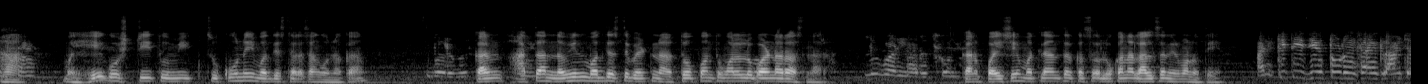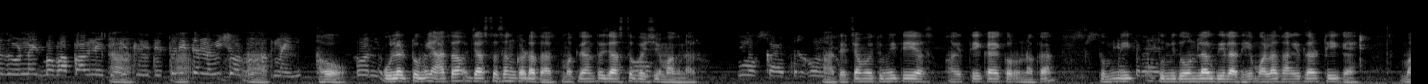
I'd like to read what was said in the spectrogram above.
हं. मग हे गोष्टी तुम्ही चुकूनही मध्यस्थाला सांगू नका. कारण आता नवीन मध्यस्थ भेटणार तो पण तुम्हाला लुबाडणारा असणार. हो. कारण पैसे म्हटल्यानंतर कसं लोकांना लालसा निर्माण होते. आणि किती जीव तोडून सांगितलं आमच्या जवळ नाहीत बाबा पाहुण्याचे हां. घेतले होते तरी त्यांना विश्वास बसत नाही. हो. हो उलट तुम्ही आता जास्त संकटात आहात म्हटल्यानंतर जास्त पैसे मागणार. हो हां त्याच्यामुळे तुम्ही ते ते काय करू नका. तुम्ही तुम्ही दोन लाख दिलात हे मला सांगितलं ठीक आहे. म-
